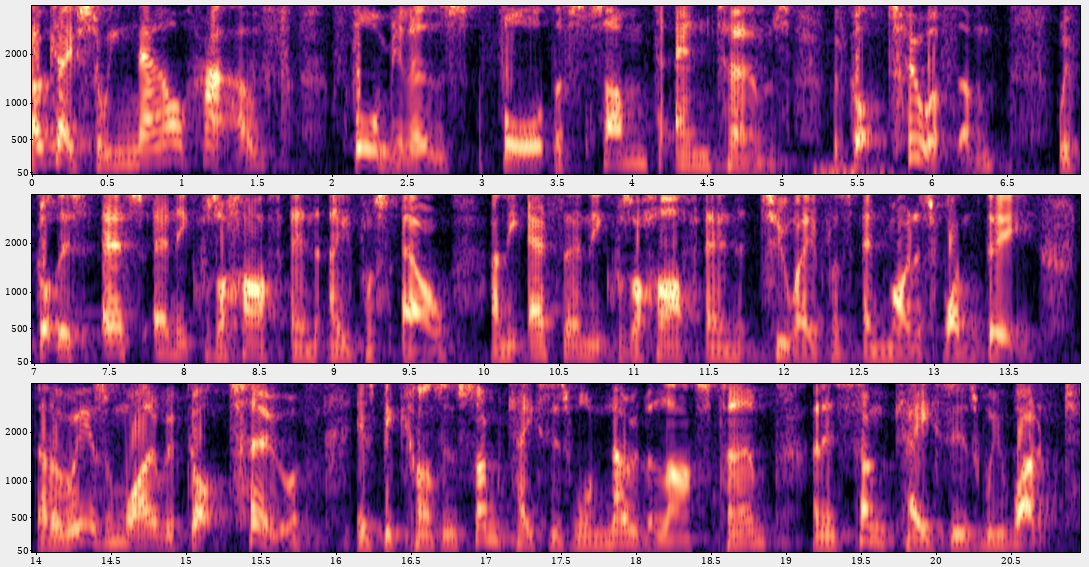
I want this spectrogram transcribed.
Okay, so we now have formulas for the sum to n terms. We've got two of them. We've got this Sn equals a half n a plus l, and the Sn equals a half n 2a plus n minus 1d. Now the reason why we've got two is because in some cases we'll know the last term, and in some cases we won't.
